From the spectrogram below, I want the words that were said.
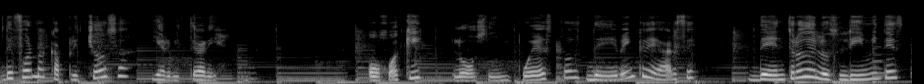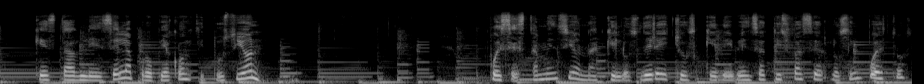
de forma caprichosa y arbitraria. Ojo aquí, los impuestos deben crearse dentro de los límites que establece la propia Constitución. Pues esta menciona que los derechos que deben satisfacer los impuestos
